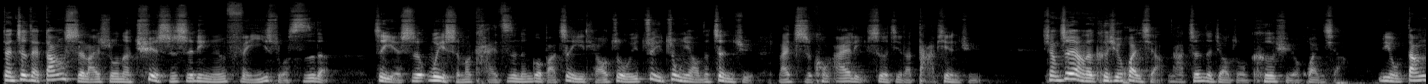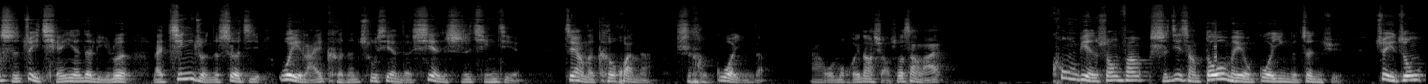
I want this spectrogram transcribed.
但这在当时来说呢，确实是令人匪夷所思的。这也是为什么凯兹能够把这一条作为最重要的证据来指控艾莉设计了大骗局。像这样的科学幻想，那真的叫做科学幻想。利用当时最前沿的理论来精准的设计未来可能出现的现实情节，这样的科幻呢是很过瘾的啊。我们回到小说上来，控辩双方实际上都没有过硬的证据，最终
